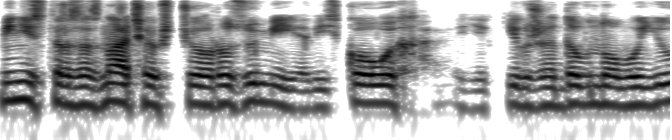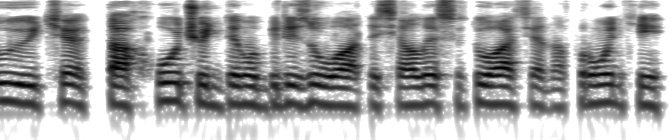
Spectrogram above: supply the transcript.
Міністр зазначив, що розуміє військових, які вже давно воюють та хочуть демобілізуватися, але ситуація на фронті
